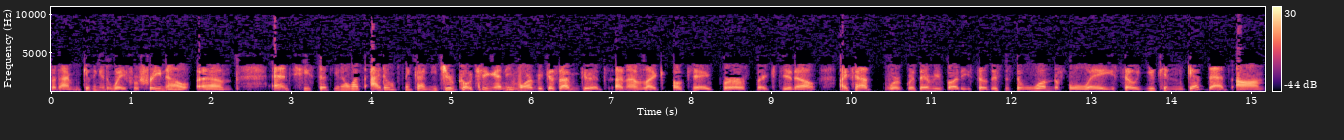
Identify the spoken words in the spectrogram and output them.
but I'm giving it away for free now. Um, and she said, you know what? I don't think I need your coaching anymore because I'm good. And I'm like, okay, perfect. You know, I can't work with everybody. So this is a wonderful way. So you can get that on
